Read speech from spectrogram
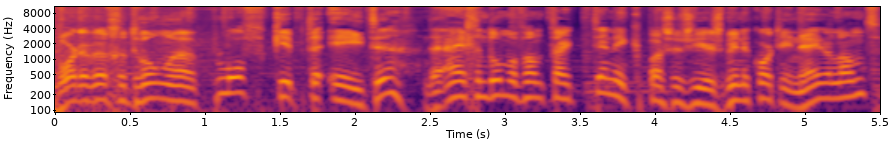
Worden we gedwongen plofkip te eten? De eigendommen van Titanic-passagiers binnenkort in Nederland.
